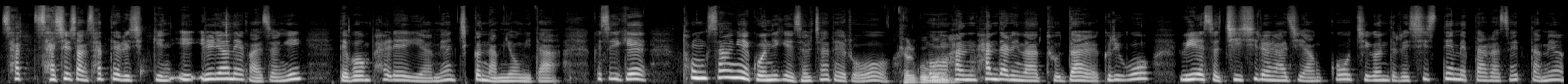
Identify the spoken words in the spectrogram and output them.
사, 사실상 사퇴를 시킨 이 일련의 과정이 대법원 판례에 의하면 직권 남용이다. 그래서 이게 통상의 권익의 절차대로 결국은 뭐한한 달이나 두 달 그리고 위에서 지시를 하지 않고 직원들의 시스템에 따라서 했다면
